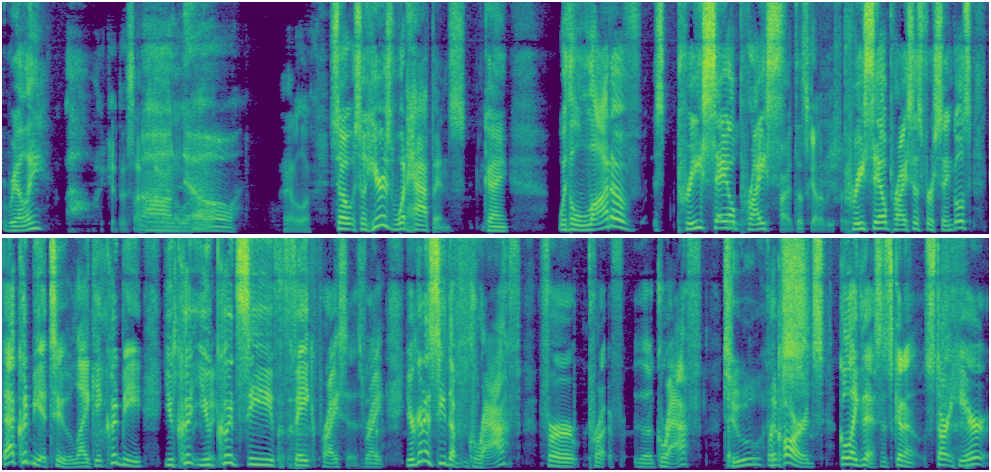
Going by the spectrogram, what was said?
really oh my goodness. I'm, I Oh look. no. I gotta look. So so here's what happens. Okay, with a lot of pre-sale price. All right, that's gotta be fake. Pre-sale prices for singles that could be it too. Like it could be you could you fake. could see fake prices, right? You're gonna see the graph for, for the graph two for cards go like this. It's gonna start here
